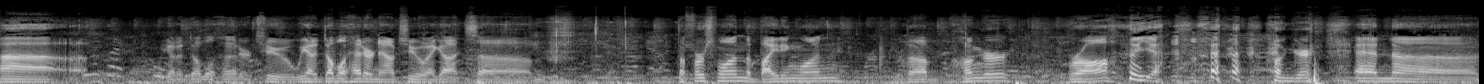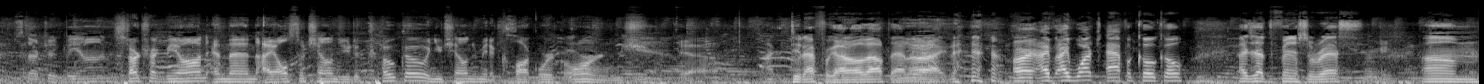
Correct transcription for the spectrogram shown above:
Uh, we got a double header too. We got a double header now too. I got um, the first one, the biting one, the hunger raw, yeah, hunger, and uh, Star Trek Beyond. Star Trek Beyond, and then I also challenged you to Coco, and you challenged me to Clockwork Orange. Yeah. I- Dude, I forgot all about that. All right, all right. I've, I watched half of Coco. I just have to finish the rest. Um,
